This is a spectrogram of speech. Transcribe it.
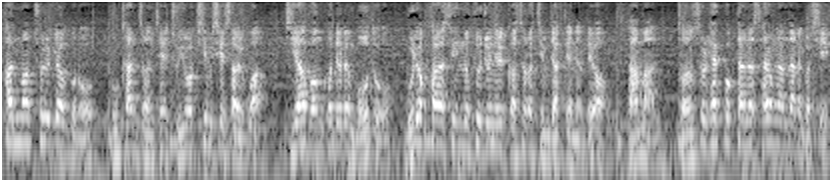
한 번 출격으로 북한 전체 주요 핵심 시설과 지하 벙커들은 무력화할 수 있는 수준일 것으로 짐작되는데요. 다만 전술 핵폭탄을 사용한다는 것이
